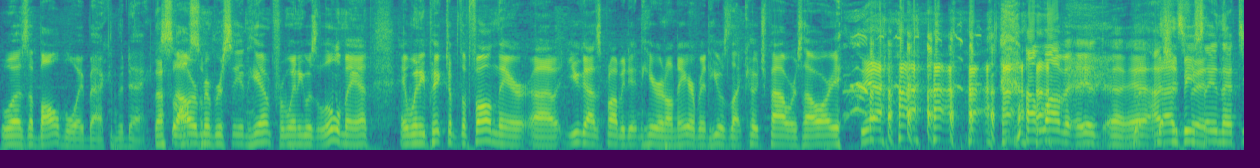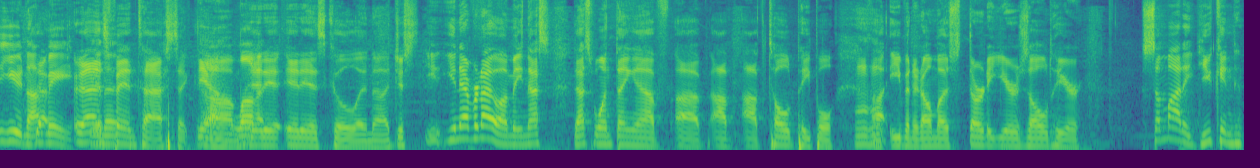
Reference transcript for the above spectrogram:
was a ball boy back in the day. That's so I remember seeing him from when he was a little man. And when he picked up the phone there, uh, you guys probably didn't hear it on air, but he was like, Coach Powers, how are you? Yeah. I love it. It, uh, I should be fan- saying that to you, not That- me. That is know? fantastic. Yeah, um, love it. it. It is cool, and uh, just you, you never know. I mean, that's that's one thing I've uh, I've, I've told people, Mm-hmm. uh, even at almost thirty years old here. Somebody you can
